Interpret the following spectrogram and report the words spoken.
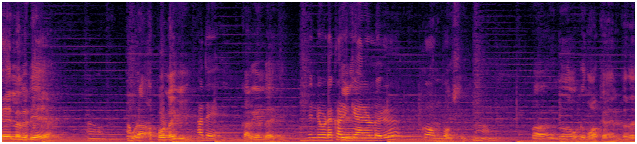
ഇതെല്ലാം റെഡിയായാ ഇവിടെ അപ്പം ഉണ്ടാക്കി. അതെ. കറി ഉണ്ടാക്കി ഇതിന്റെ കൂടെ കഴിക്കാനുള്ളൊരു കോംബോ അപ്പോൾ ഇന്ന് നമുക്ക് നോക്കാനായിട്ടല്ലേ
